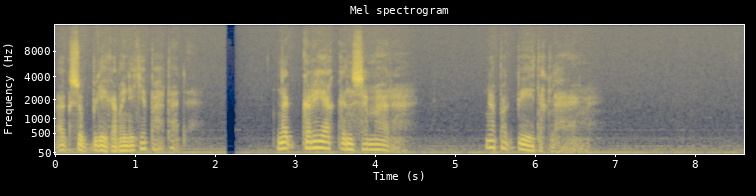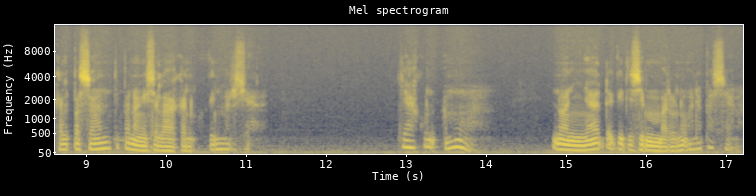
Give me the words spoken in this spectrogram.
Agsubli kami ni Jepatad. Nagkariyak kan sa Mara. Nga pagpitak lang. Kalpasan ti panangisalakan ko kin Marcial. Yakon amo. Noan niya dagiti si Maruno na pasama.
